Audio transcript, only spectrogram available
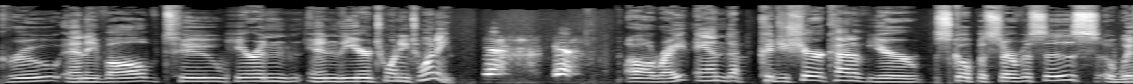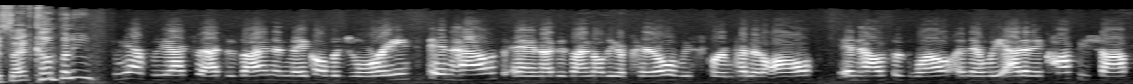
grew and evolved to here in in the year 2020. Yes. Yes. All right. And uh, could you share kind of your scope of services with that company? Yes, we actually I design and make all the jewelry in house, and I design all the apparel. We screen print it all in house as well. And then we added a coffee shop,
